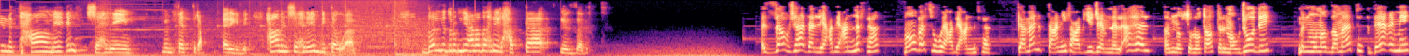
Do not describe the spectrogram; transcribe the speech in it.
كنت حامل شهرين من فترة قريبة. حامل شهرين بتوأم. ضل يضربني على ظهري لحتى نزلت. الزوج هذا اللي عم يعنفها مو بس هو عم يعنفها كمان التعنيف عم يجي من الأهل من السلطات الموجودة من منظمات الداعمة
